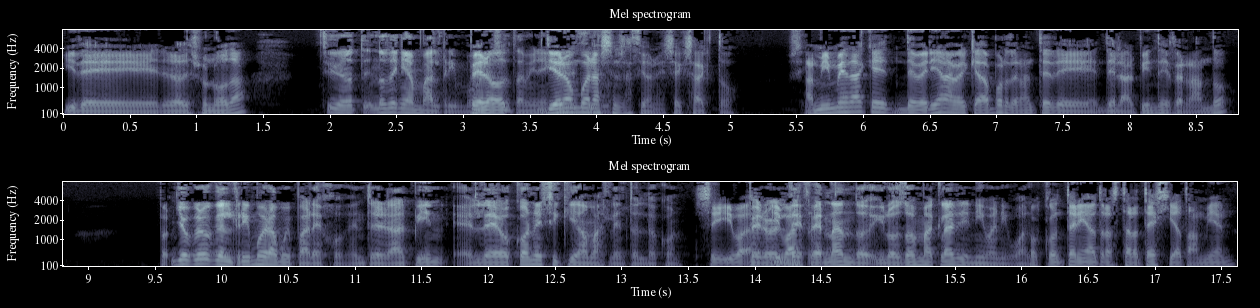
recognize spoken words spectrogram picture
y de lo de su noda. Sí, no, te- no tenían mal ritmo. Pero dieron buenas sensaciones, exacto. Sí. A mí me da que deberían haber quedado por delante de, del Alpine de Fernando. Yo creo que el ritmo era muy parejo entre el Alpine. El de Ocon sí que iba más lento, el de Ocon. Sí, iba, Pero el iba- de Fernando y los dos McLaren iban igual. Ocon tenía otra estrategia también.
